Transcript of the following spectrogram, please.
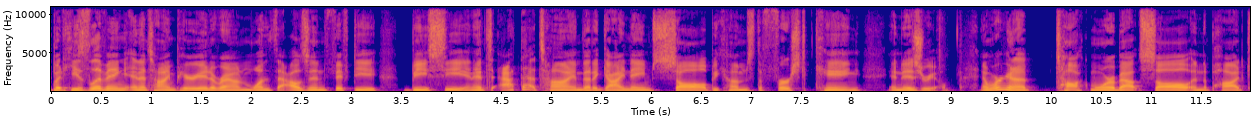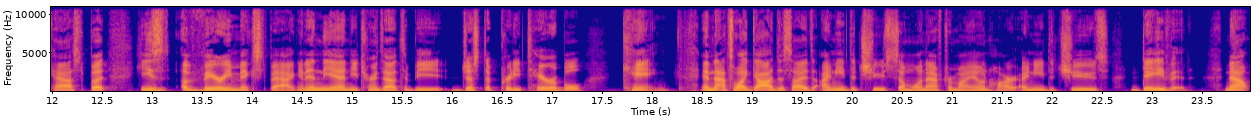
But he's living in a time period around 1050 BC. And it's at that time that a guy named Saul becomes the first king in Israel. And we're going to talk more about Saul in the podcast, but he's a very mixed bag. And in the end, he turns out to be just a pretty terrible king. And that's why God decides I need to choose someone after my own heart. I need to choose David. Now,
